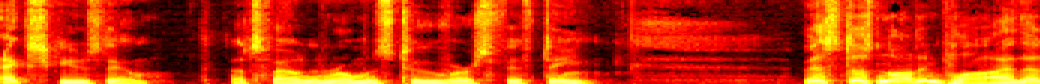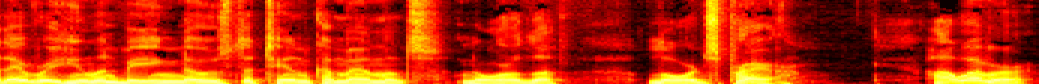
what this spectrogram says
excuse them. That's found in Romans 2 verse 15. This does not imply that every human being knows the Ten Commandments nor the Lord's Prayer. However,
